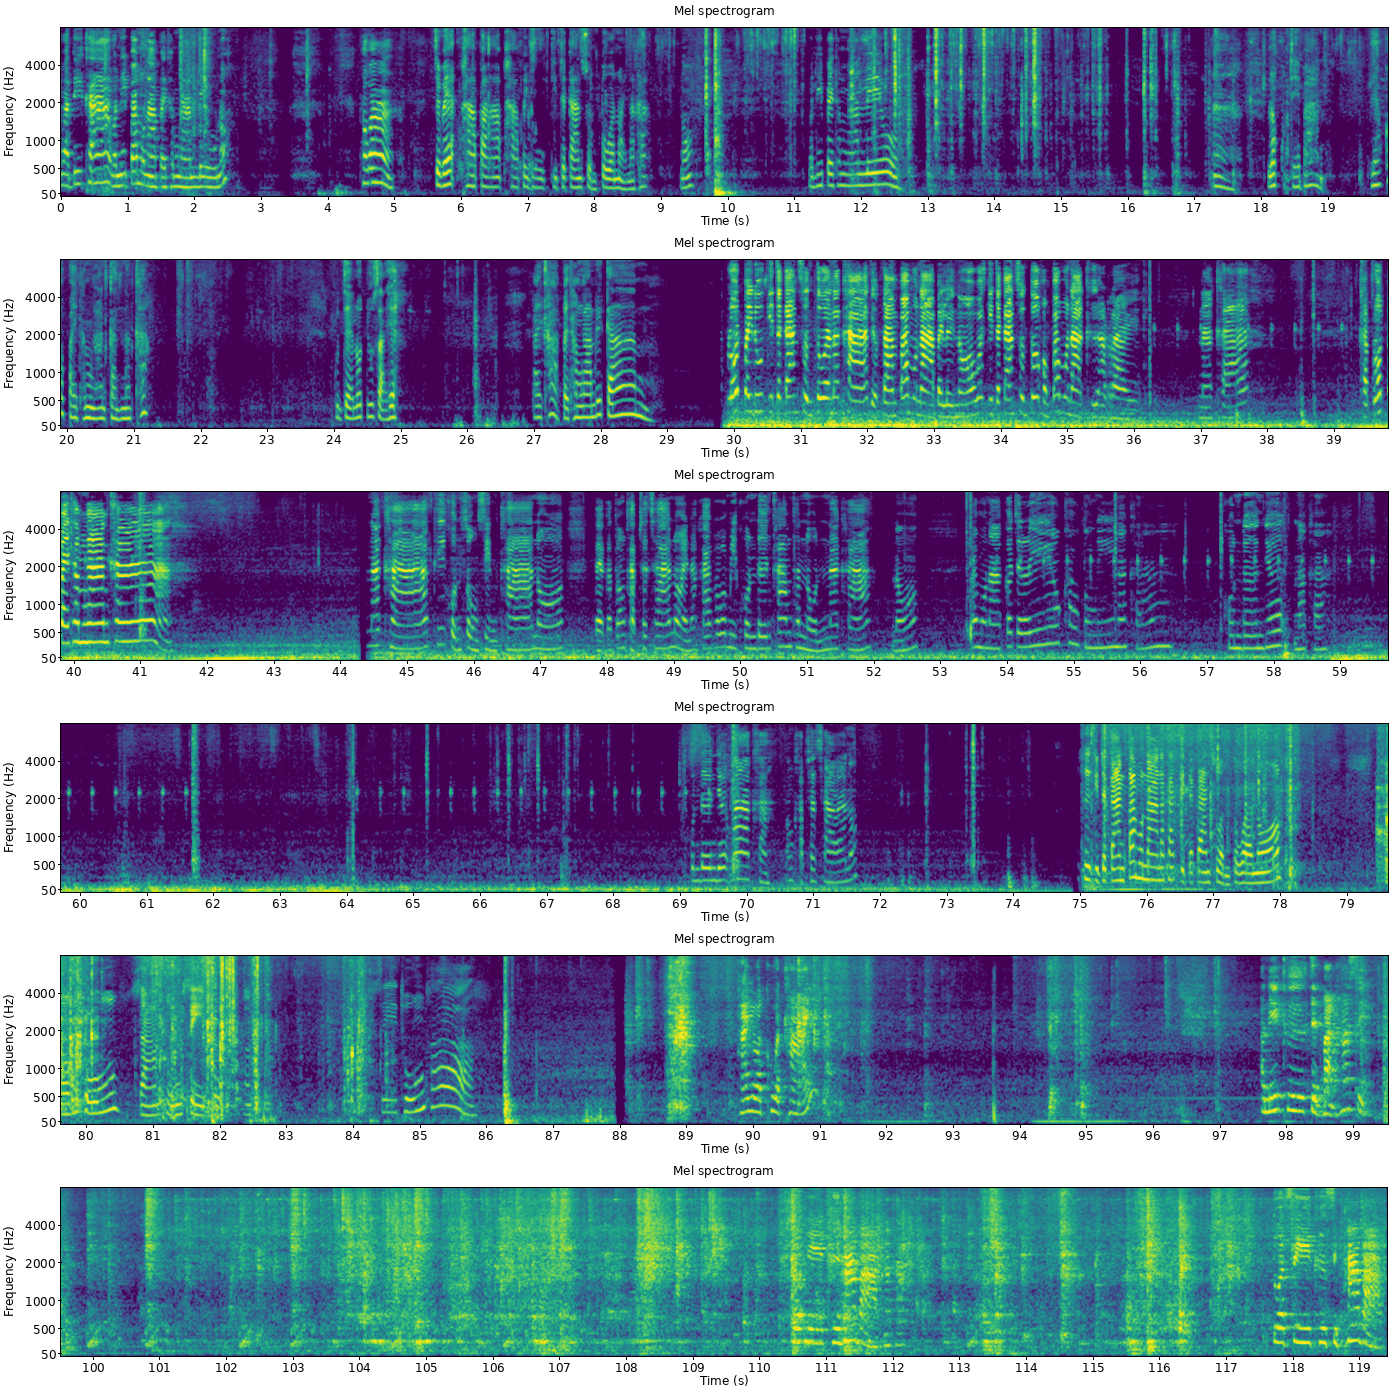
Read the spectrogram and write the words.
สวัสดีค่ะ วันนี้ป้าโมนาไปทำงานเร็วเนาะเพราะว่าจะแวะพาปาพาไปดูกิจการส่วนตัวหน่อยนะคะเนาะวันนี้ไปทำงานเร็วอ่าล็อกกุญแจบ้าน แล้วก็ไปทำงานกันนะคะ กุญแจรถอยูใสไปค่ะ ไปทำงานด้วยกัน รถไปดูกิจการส่วนตัวนะคะ เดี๋ยวตามป้าโมนาไปเลยเนาะว่ากิจการส่วนตัวของป้าโมนาคืออะไรนะคะ ขับรถไปทำงานค่ะนะคะที่ขนส่งสินค้าเนาะแต่ก็ต้องขับช้าๆหน่อยนะคะ เพราะว่ามีคนเดินข้ามถนนนะคะเนาะป้าโมนาก็จะเลี้ยวเข้าตรงนี้นะคะ คนเดินเยอะนะคะ คนเดินเยอะมากค่ะ ต้องขับช้าๆเนาะคือกิจการป้าโมนานะคะ กิจการส่วนตัวเนาะสองถุงสามถุงสี่ถุงสี่ถุงค่ะพายอดขวดขาย อันนี้คือเจ็ดบาทห้าสิบตัว A คือ5บาทนะคะตัว C คือ 15 บาท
